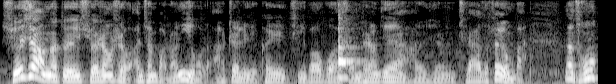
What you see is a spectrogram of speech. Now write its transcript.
学校呢对于学生是有安全保障义务的啊。这里可以提包括死亡赔偿金啊，还有一些其他的费用吧。那从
